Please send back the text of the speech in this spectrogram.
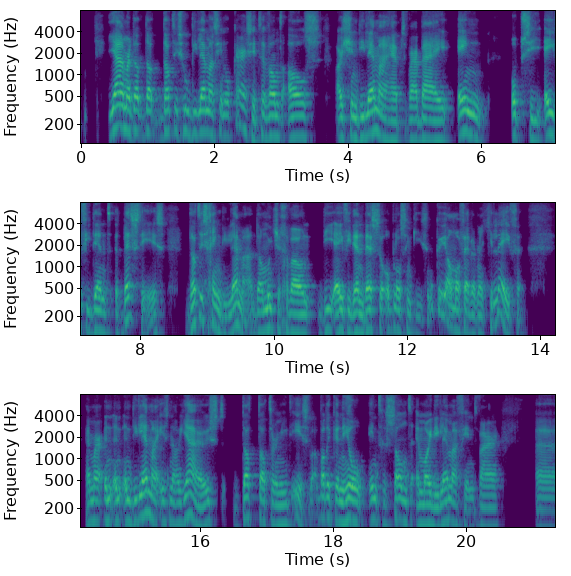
ja, maar dat, dat, dat is hoe dilemma's in elkaar zitten. Want als, als je een dilemma hebt waarbij één optie evident het beste is, dat is geen dilemma. Dan moet je gewoon die evident beste oplossing kiezen. Dan kun je allemaal verder met je leven. maar een, een, een, dilemma is nou juist dat dat er niet is. Wat ik een heel interessant en mooi dilemma vind, waar uh,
